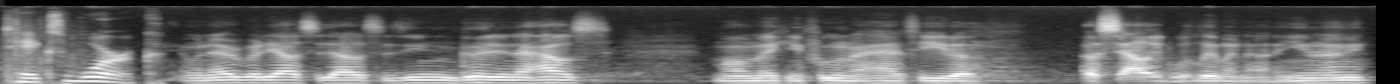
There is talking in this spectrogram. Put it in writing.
takes work. When everybody else's house is eating good in the house, mom making food and I have to eat a, a salad with lemon on it, you know what I mean?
